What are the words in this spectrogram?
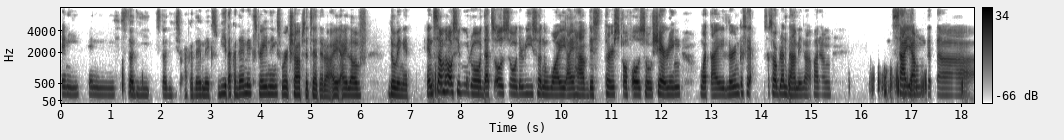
any any study studies or academics, be it academics, trainings, workshops, etc. I I love doing it. And somehow siguro that's also the reason why I have this thirst of also sharing what I learn kasi sa sobrang dami nga parang sayang that uh,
